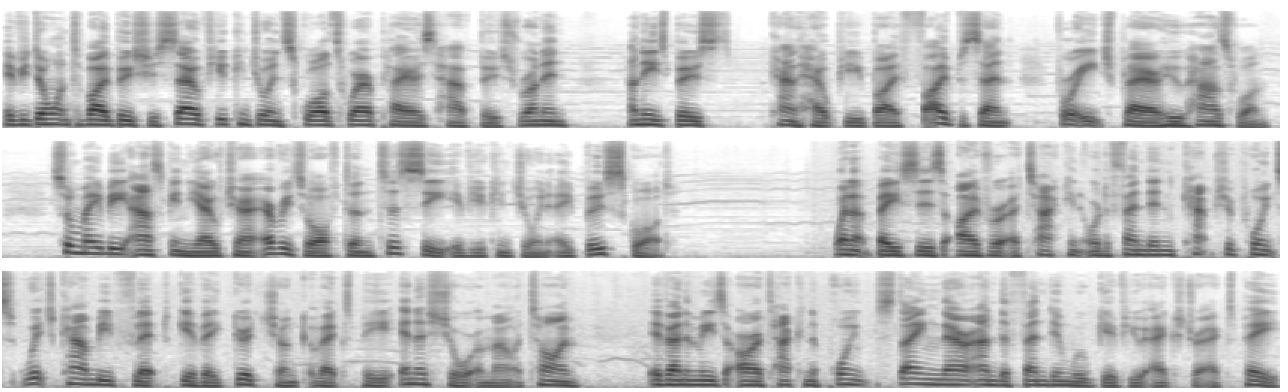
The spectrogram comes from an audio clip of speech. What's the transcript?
If you don't want to buy boosts yourself, you can join squads where players have boosts running, and these boosts can help you by 5% for each player who has one so maybe asking Yaocha every so often to see if you can join a boost squad. When at bases either attacking or defending, capture points which can be flipped give a good chunk of XP in a short amount of time. If enemies are attacking a point, staying there and defending will give you extra XP.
